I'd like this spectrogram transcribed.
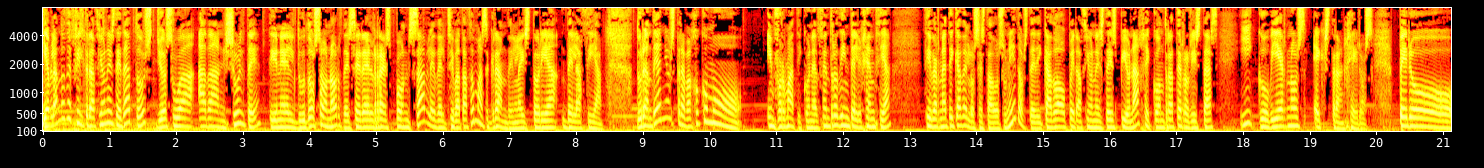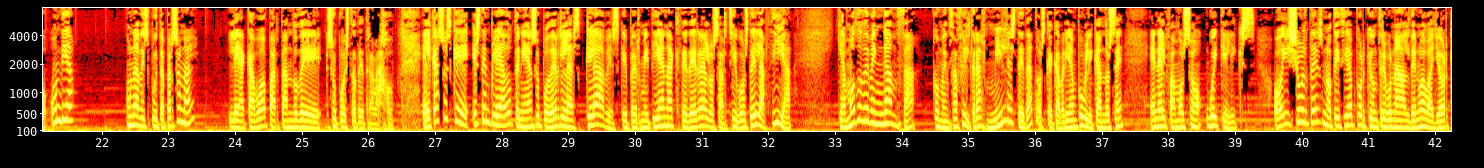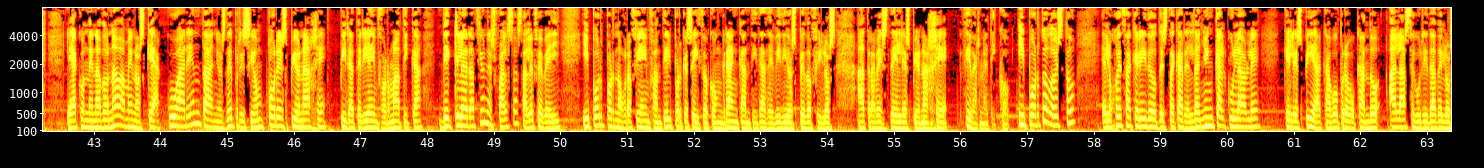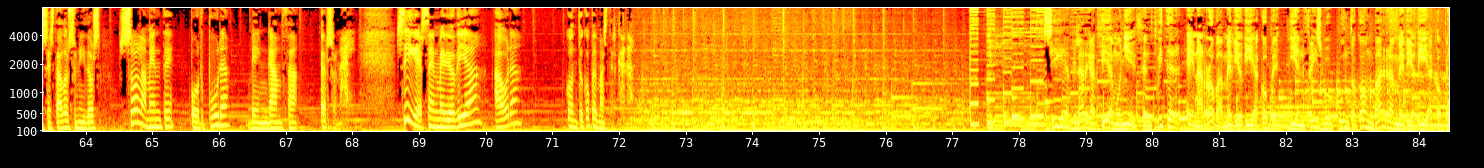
Y hablando de filtraciones de datos, Joshua Adam Schulte tiene el dudoso honor de ser el responsable del chivatazo más grande en la historia de la CIA. Durante años trabajó como informático en el Centro de Inteligencia Cibernética de los Estados Unidos, dedicado a operaciones de espionaje contra terroristas y gobiernos extranjeros. Pero un día, una disputa personal le acabó apartando de su puesto de trabajo. El caso es que este empleado tenía en su poder las claves que permitían acceder a los archivos de la CIA y a modo de venganza comenzó a filtrar miles de datos que acabarían publicándose en el famoso Wikileaks. Hoy Schultes noticia porque un tribunal de Nueva York le ha condenado nada menos que a 40 años de prisión por espionaje, piratería informática, declaraciones falsas al FBI y por pornografía infantil porque se hizo con gran cantidad de vídeos pedófilos a través del espionaje cibernético. Y por todo esto, el juez ha querido destacar el daño incalculable que el espía acabó provocando a la seguridad de los Estados Unidos solamente por pura venganza personal. Sigues en mediodía, ahora con tu cope más cercana. Sigue a Pilar García Muñiz en Twitter en arroba mediodíacope y en facebook.com barra mediodíacope.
